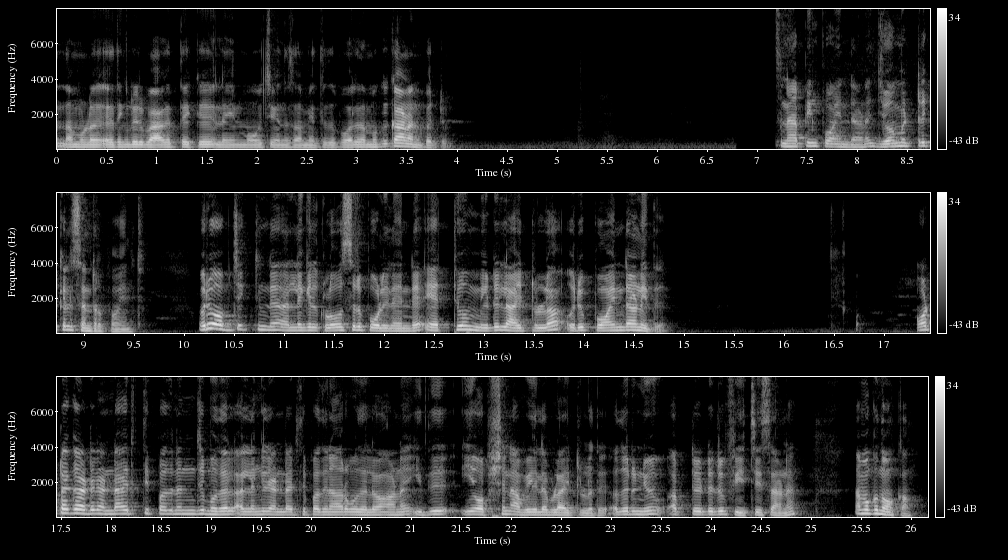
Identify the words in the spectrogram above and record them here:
നമ്മൾ ഏതെങ്കിലും ഒരു ഭാഗത്തേക്ക് ലൈൻ മൂവ് ചെയ്യുന്ന സമയത്ത് ഇതുപോലെ നമുക്ക് കാണാൻ പറ്റും. സ്നാപ്പിംഗ് പോയിന്റാണ് ജോമെട്രിക്കൽ സെന്റർ പോയിന്റ് ഒരു ഒബ്ജക്റ്റിന്റെ അല്ലെങ്കിൽ ക്ലോസ്ഡ് പോളിലൈന്റെ ഏറ്റവും മിഡിലായിട്ടുള്ള ഒരു പോയിന്റാണിത് ഓട്ടോകാർഡ് രണ്ടായിരത്തി പതിനഞ്ച് മുതൽ അല്ലെങ്കിൽ രണ്ടായിരത്തി പതിനാറ് മുതലോ ആണ് ഇത് ഈ ഓപ്ഷൻ അവൈലബിൾ ആയിട്ടുള്ളത്. അതൊരു ന്യൂ അപ്ഡേറ്റഡ് ഫീച്ചേഴ്സാണ് നമുക്ക് നോക്കാം.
